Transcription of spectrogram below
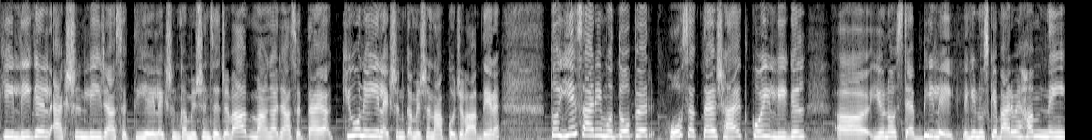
की लीगल एक्शन ली जा सकती है इलेक्शन कमीशन से जवाब मांगा जा सकता है। क्यों नहीं इलेक्शन कमीशन आपको जवाब दे रहा है? तो ये सारे मुद्दों पर हो सकता है शायद कोई लीगल यू नो स्टेप भी ले, लेकिन उसके बारे में हम नहीं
